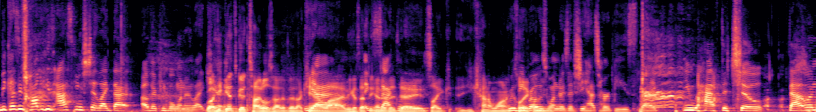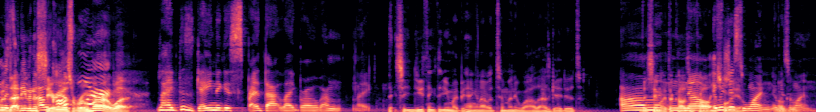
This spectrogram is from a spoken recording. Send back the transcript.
Because he's probably he's asking shit like that. Other people want to like. Well, he gets good titles out of it. I can't Yeah, lie because at the end of the day, it's like you kind of want to Rubi click. Rose you- wonders if she has herpes. Like, you have to chill. That one was. was that even a serious rumor or what? Like this gay nigga spread that. Like, bro, I'm like. So do you think that you might be hanging out with too many wild ass gay dudes? they seem like they're causing Um, no, problems it was for just you. one. It was one.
